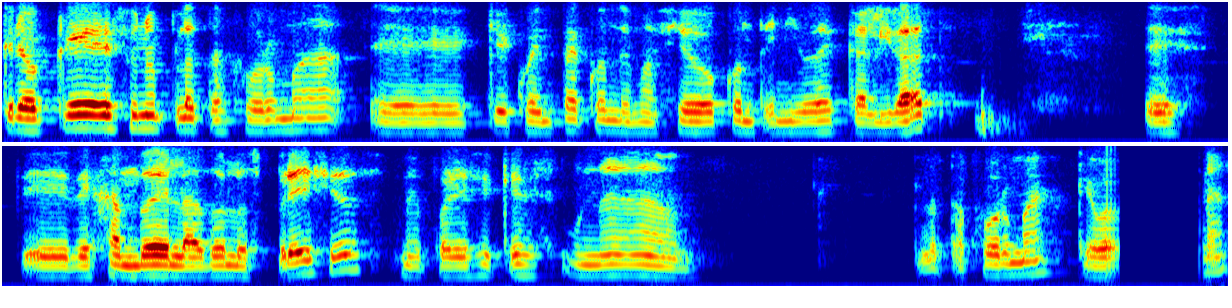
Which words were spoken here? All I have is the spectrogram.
creo que es una plataforma eh, que cuenta con demasiado contenido de calidad, este, dejando de lado los precios. Me parece que es una plataforma que va a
